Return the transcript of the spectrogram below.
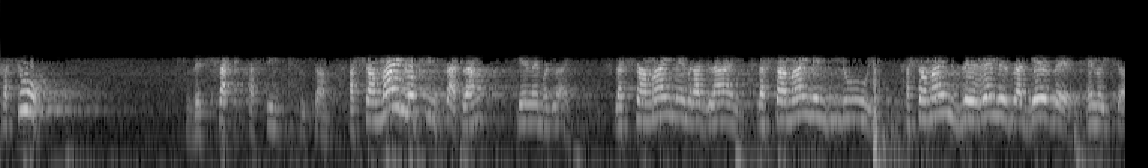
חשוך, ושק אסים כסותם. השמיים לובשים שק, למה? כי אין להם רגליים. לשמיים אין רגליים, לשמיים אין גילוי. השמיים זה רמז לגבר, אין לו אישה.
